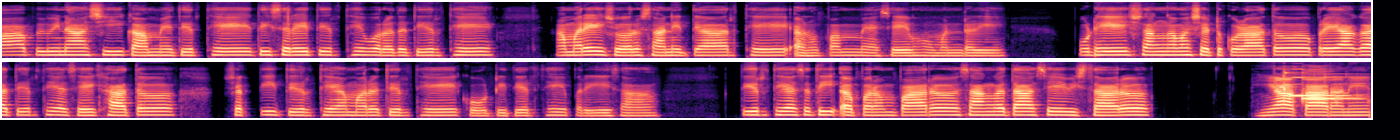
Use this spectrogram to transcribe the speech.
पाप विनाशी काम्य तीर्थे तिसरे तीर्थे वरद तीर्थे अमरेश्वर सानिध्यार्थे अनुपम्य असे भूमंडळी. पुढे संगम षटकुळात प्रयागा तीर्थे असे ख्यात शक्ती तीर्थे अमर तीर्थे कोटी तीर्थे परेसा. तीर्थे असती अपरंपार सांगता असे विस्तार. या कारणे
